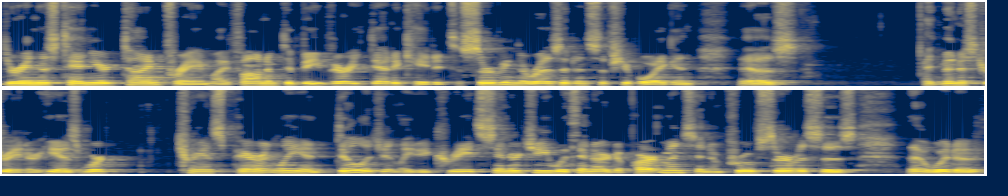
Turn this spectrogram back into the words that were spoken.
During this 10-year time frame, I found him to be very dedicated to serving the residents of Sheboygan as administrator. He has worked transparently and diligently to create synergy within our departments and improve services that would uh,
